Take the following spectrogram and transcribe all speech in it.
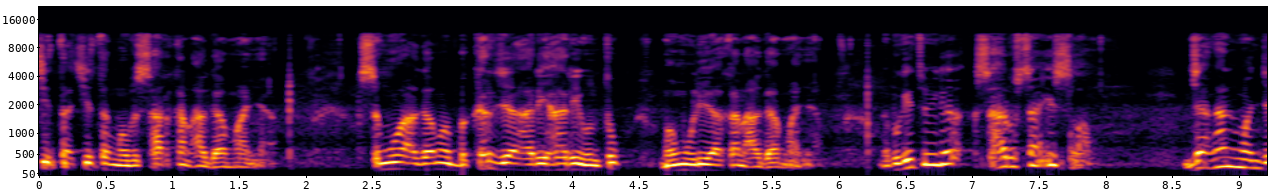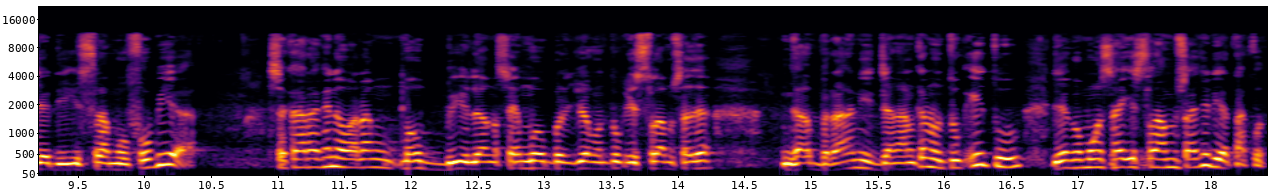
cita-cita membesarkan agamanya. Semua agama bekerja hari-hari untuk memuliakan agamanya. Nah, begitu juga seharusnya Islam. Jangan menjadi Islamofobia. Sekarang ini orang mau bilang saya mau berjuang untuk Islam saja nggak berani. Jangankan untuk itu, dia ngomong saya Islam saja dia takut.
